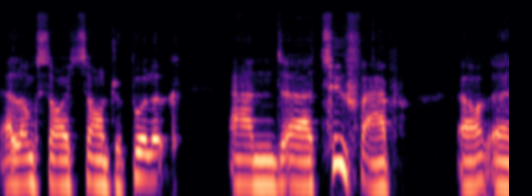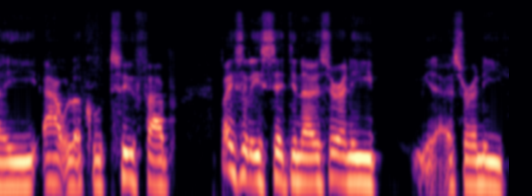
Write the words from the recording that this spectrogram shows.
alongside Sandra Bullock and uh, Fab, uh, a outlet called Two Fab. Basically, he said, you know, is there any, you know, is there any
